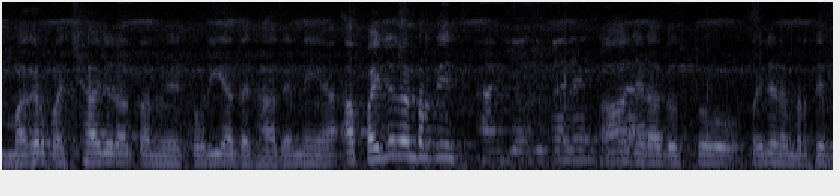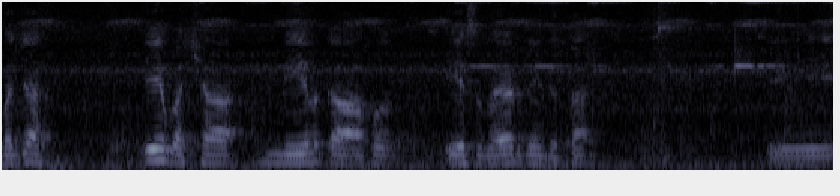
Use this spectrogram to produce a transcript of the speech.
ਮਗਰ ਬੱਚਾ ਜਿਹੜਾ ਤੁਹਾਨੂੰ ਇੱਕ ਵਾਰੀ ਆ ਦਿਖਾ ਦਿੰਨੇ ਆ। ਆ ਪਹਿਲੇ ਨੰਬਰ ਤੇ? ਹਾਂਜੀ ਹਾਂਜੀ ਪਹਿਲੇ ਆ ਜਿਹੜਾ ਦੋਸਤੋ ਪਹਿਲੇ ਨੰਬਰ ਤੇ ਬੱਚਾ ਇਹ ਬੱਚਾ ਮੇਲ ਕਾਫ ਇਸ ਵੈੜ ਨੇ ਦਿੱਤਾ। ਤੇ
